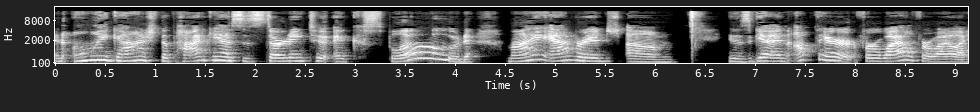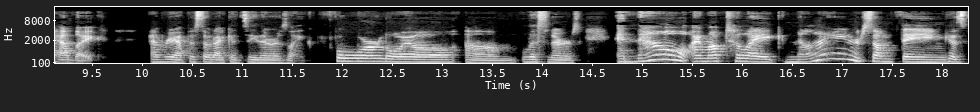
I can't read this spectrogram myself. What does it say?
And oh my gosh, the podcast is starting to explode. My average um is getting up there for a while. For a while, I had like every episode I could see there was like four loyal um, listeners, and now I'm up to like nine or something. Because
